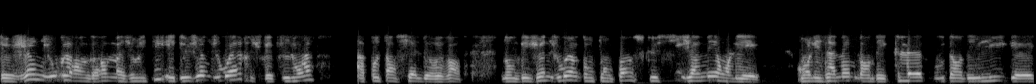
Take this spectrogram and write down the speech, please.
de jeunes joueurs en grande majorité et de jeunes joueurs, je vais plus loin, à potentiel de revente. Donc des jeunes joueurs dont on pense que si jamais on les on les amène dans des clubs ou dans des ligues euh,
